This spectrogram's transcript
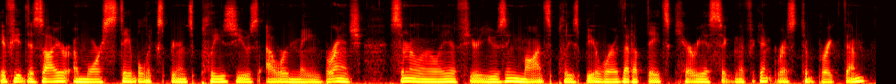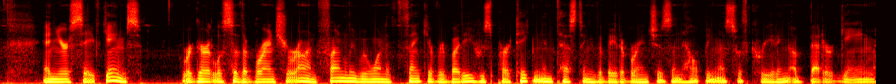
If you desire a more stable experience, please use our main branch. Similarly, if you're using mods, please be aware that updates carry a significant risk to break them and your safe games regardless of the branch you're on. Finally, we want to thank everybody who's partaking in testing the beta branches and helping us with creating a better game.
